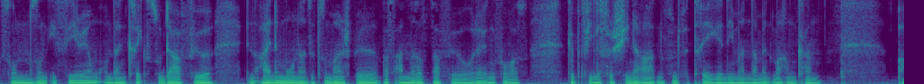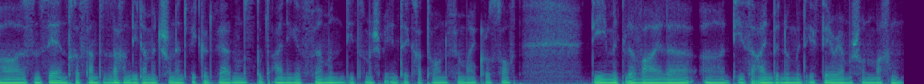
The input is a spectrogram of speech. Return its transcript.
so ein, so ein Ethereum und dann kriegst du dafür in einem Monat zum Beispiel was anderes dafür oder irgend sowas. Es gibt viele verschiedene Arten von Verträge, die man damit machen kann. Das sind sehr interessante Sachen, die damit schon entwickelt werden. Und es gibt einige Firmen, die zum Beispiel Integratoren für Microsoft, die mittlerweile uh, diese Einbindung mit Ethereum schon machen.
